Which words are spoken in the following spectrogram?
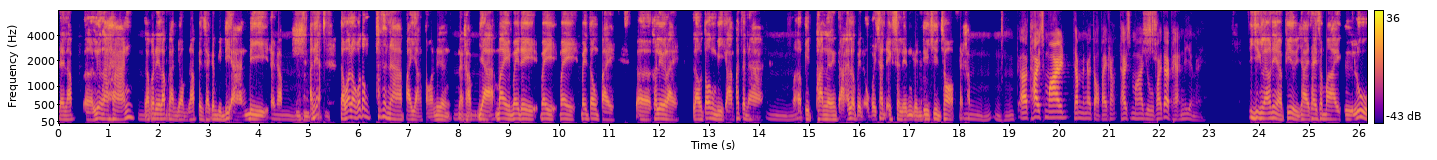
ได้รับเรื่องอาหาร แล้วก็ได้รับการยอมรับเป็นสายการบินที่อาหารดีนะครับ อันนี้แต่ว่าเราก็ต้องพัฒนาไปอย่างต่อเนื่องนะครับ อย่าไม่ไม่ได้ไม่ไม่ไม่ต้องไปเขาเรียกอะไร เราต้องมีการพัฒนาผลิตภัณฑ์อะไรต่างๆ ให้เราเป็น operation excellence เป็นที่ชื่นชอบนะครับไทยสมายทำยังไงต่อไปครับไทยสมายอยู่ภายใต้แผนนี้ยังไง จริงๆแล้วเนี่ย พี่สุชัยไทยสมายคือลูก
